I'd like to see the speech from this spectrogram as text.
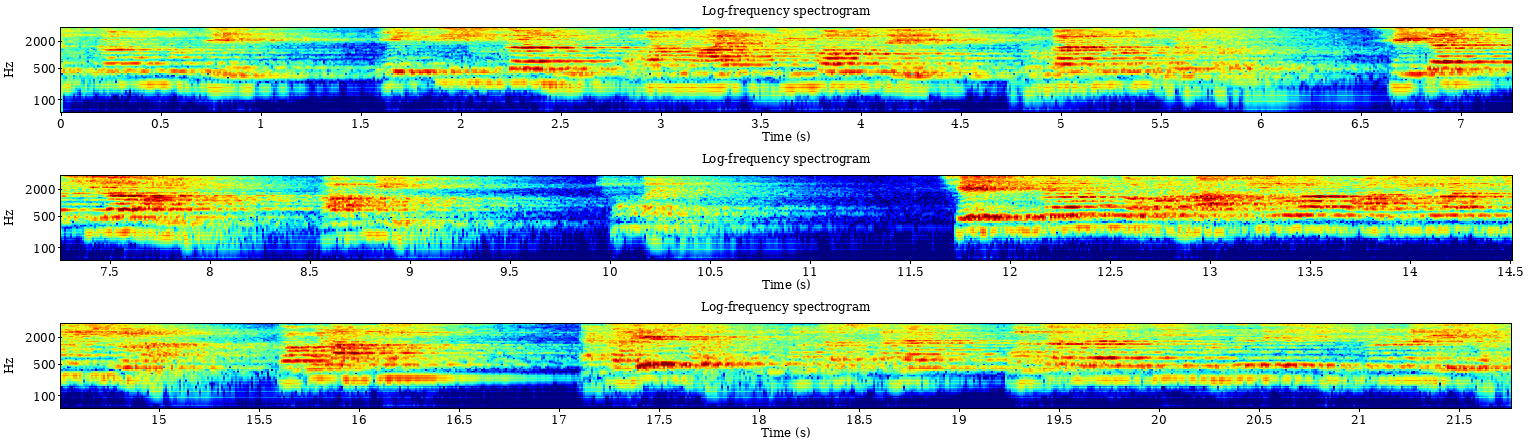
শুক্রাণুর মধ্যে একটি শুক্রাণু আমার মায়ের ডিম্বাণুতে ঢোকার জন্য প্রবেশ করে। সেইটা ছিলাম আমি, আপনি, সবাই। সেই শুক্রাণু তখন হাত ছিল না, পা ছিল না, কিছুই ছিল না। তখন আপনি একটা রেস হয় পঞ্চাশ হাজার কোটির মধ্যে থেকে সেই শুক্রাণুটা রেস হয়।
